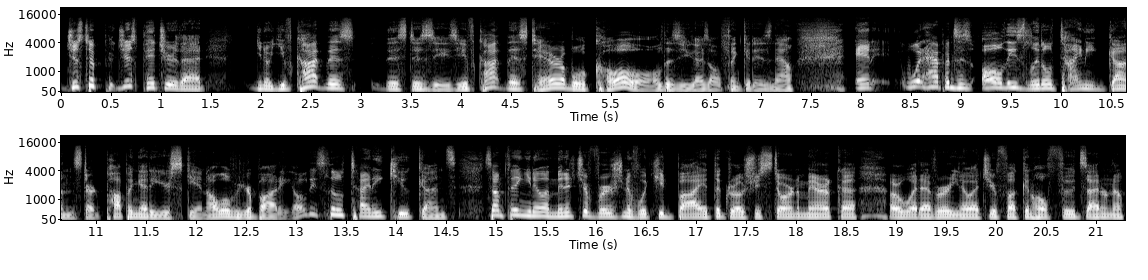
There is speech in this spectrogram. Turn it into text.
Just to just picture that, you know, you've caught this this disease, you've caught this terrible cold, as you guys all think it is now, and what happens is all these little tiny guns start popping out of your skin, all over your body. All these little tiny cute guns, something you know, a miniature version of what you'd buy at the grocery store in America or whatever, you know, at your fucking Whole Foods. I don't know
